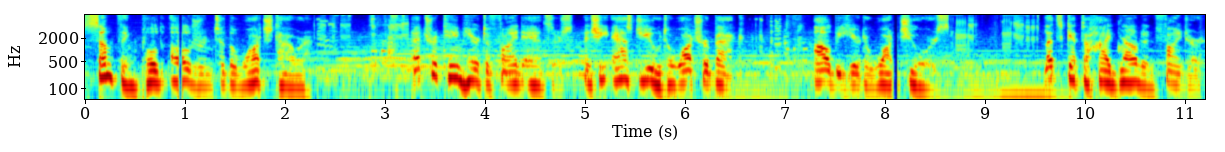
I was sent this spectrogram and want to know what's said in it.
Something pulled Uldren to the watchtower. Petra came here to find answers, and she asked you to watch her back. I'll be here to watch yours. Let's get to high ground and find her.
